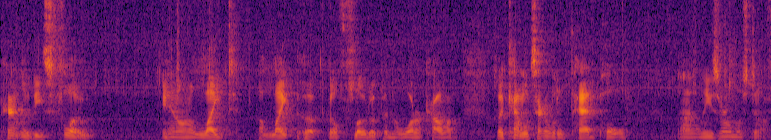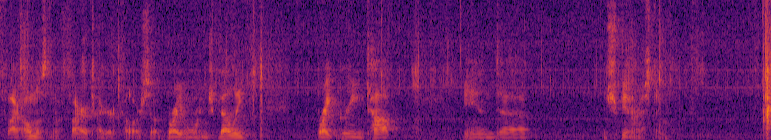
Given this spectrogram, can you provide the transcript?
apparently these float, and on a light a light hook, they'll float up in the water column. So it kind of looks like a little tadpole. Um, these are almost in a fire, almost in a fire tiger color. So bright orange belly, bright green top, and uh, it should be interesting. All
